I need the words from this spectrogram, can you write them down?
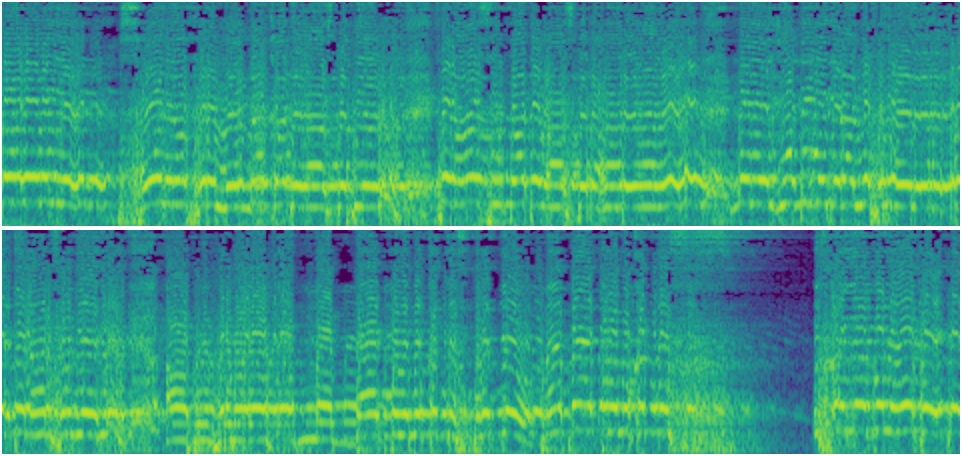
والے نہیں ہے سونے پھر لوٹا کا دے واسطے پیا پھر آنسو کا دے واسطے بہا میرے نے جڑا لفظ بولے، توجہ نال سمجھے جی آپ نے فرمایا، میں بیت المقدس، توجہ، میں بیت المقدس عیسائی کو لے کے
